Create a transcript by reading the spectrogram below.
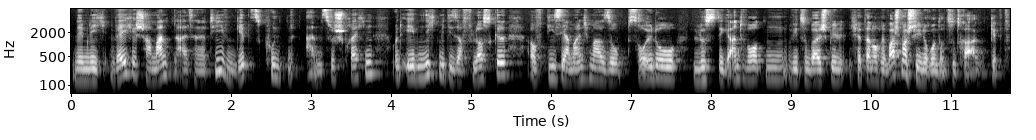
nämlich welche charmanten Alternativen gibt es, Kunden anzusprechen und eben nicht mit dieser Floskel, auf die es ja manchmal so pseudo-lustige Antworten, wie zum Beispiel, ich hätte da noch eine Waschmaschine runterzutragen, gibt.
